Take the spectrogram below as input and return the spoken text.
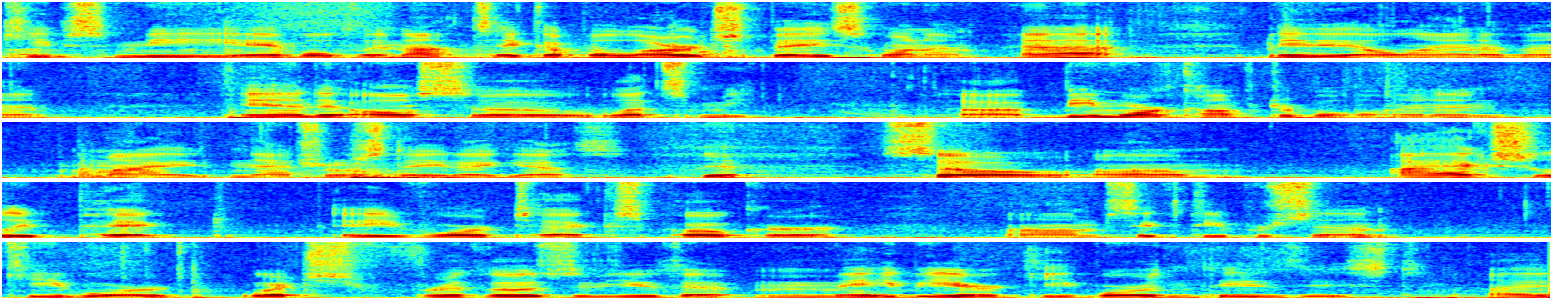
keeps me able to not take up a large space when I'm at maybe a LAN event, and it also lets me uh, be more comfortable and in my natural state, I guess. Yeah. So um, I actually picked a Vortex Poker um, 60% keyboard, which for those of you that maybe are keyboard enthusiasts, I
